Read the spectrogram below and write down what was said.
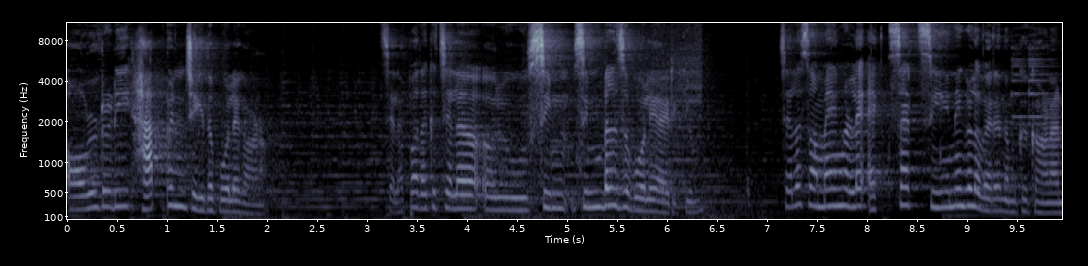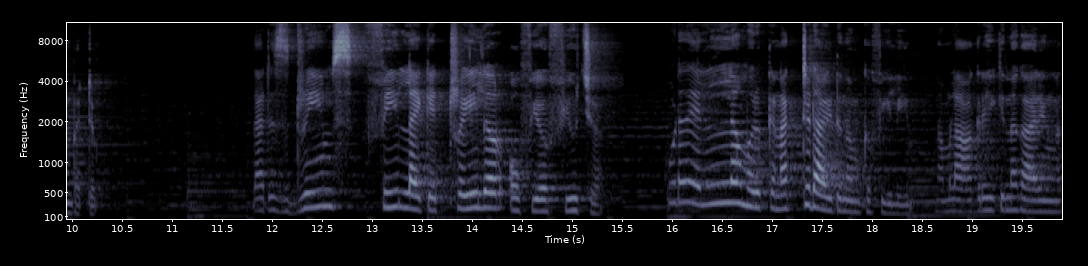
ഓൾറെഡി ഹാപ്പൻ ചെയ്ത പോലെ കാണാം. ചിലപ്പോൾ അതൊക്കെ ചില ഒരു സിം സിമ്പിൾസ് പോലെ ആയിരിക്കും ചില സമയങ്ങളിൽ എക്സാക്ട് സീനുകൾ വരെ നമുക്ക് കാണാൻ പറ്റും. That is dreams feel like a trailer of your future കൂടാതെ എല്ലാം ഒരു കണക്റ്റഡ് ആയിട്ട് നമുക്ക് ഫീൽ ചെയ്യും. നമ്മൾ ആഗ്രഹിക്കുന്ന കാര്യങ്ങൾ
